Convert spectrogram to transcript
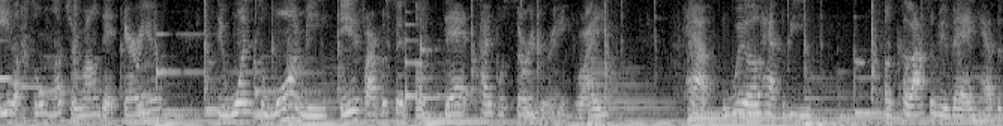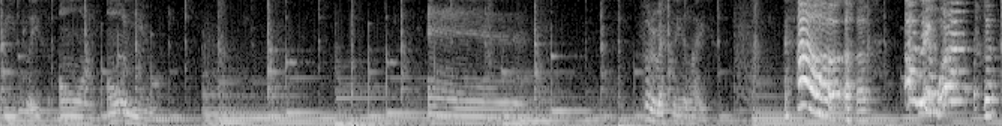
ate up so much around that area, they wanted to warn me 85% of that type of surgery, right, have will have to be a colostomy bag have to be placed on on you. And for the rest of your life. I said, what?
